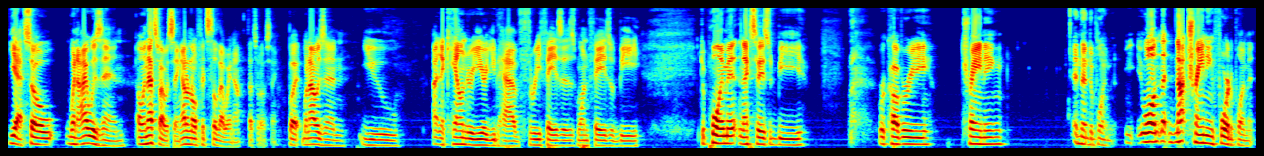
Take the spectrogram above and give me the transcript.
yeah. So when I was in, oh, and that's what I was saying. I don't know if it's still that way now. That's what I was saying. But when I was in, you in a calendar year, you'd have three phases. One phase would be deployment. The next phase would be recovery, training. And then deployment. Well, n- not training for deployment.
